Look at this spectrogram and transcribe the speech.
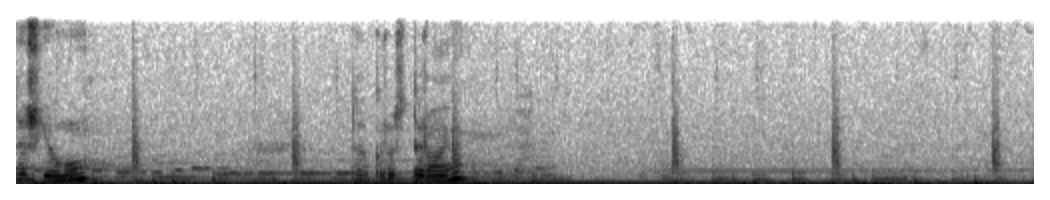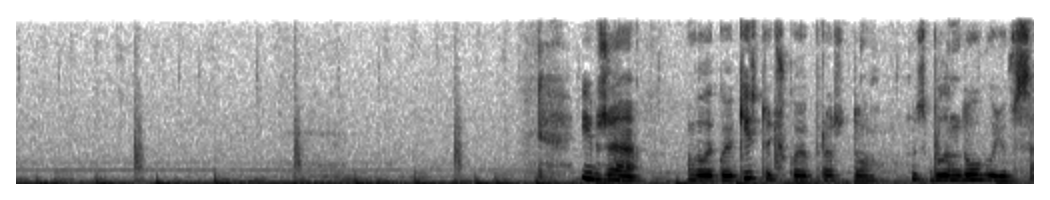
теж його так розтираю. І вже великою кісточкою просто зблендовую все.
